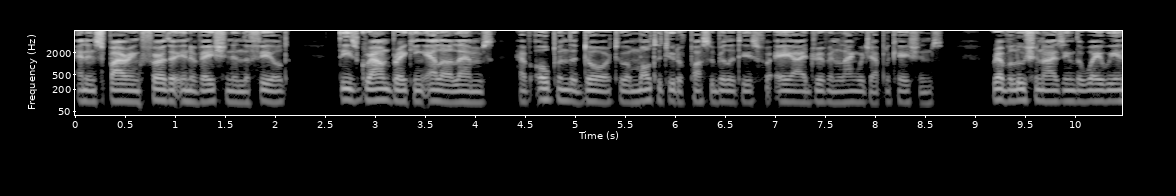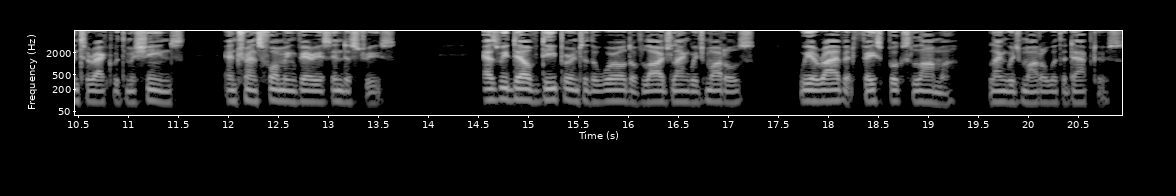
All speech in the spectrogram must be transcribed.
and inspiring further innovation in the field, these groundbreaking LLMs have opened the door to a multitude of possibilities for AI-driven language applications, revolutionizing the way we interact with machines and transforming various industries. As we delve deeper into the world of large language models, we arrive at Facebook's Llama, language model with adapters.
